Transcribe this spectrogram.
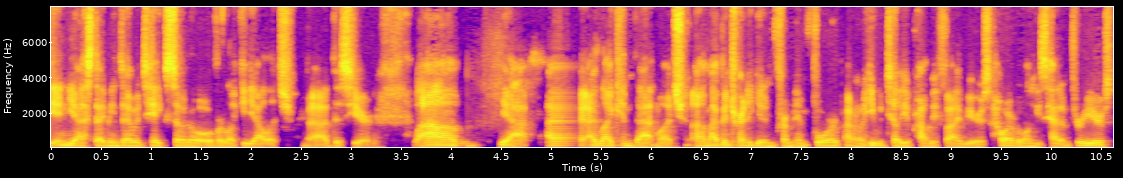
and yes, that means I would take Soto over Lucky Yelich uh, this year. Wow. Um, yeah, I, I, like him that much. Um, I've been trying to get him from him for, I don't know, he would tell you probably five years, however long he's had him, three years.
